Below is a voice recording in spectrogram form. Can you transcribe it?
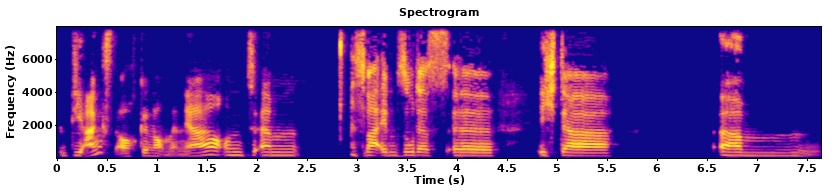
die Angst auch genommen, ja. Und ähm, es war eben so, dass äh, ich da ähm,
